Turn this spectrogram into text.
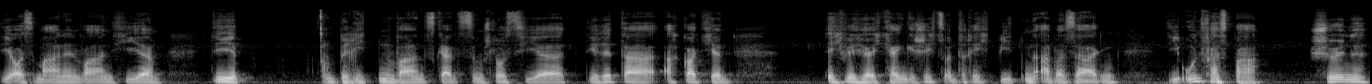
die Osmanen waren hier, die Briten waren es ganz zum Schluss hier, die Ritter, ach Gottchen. Ich will hier euch keinen Geschichtsunterricht bieten, aber sagen, die unfassbar schöne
